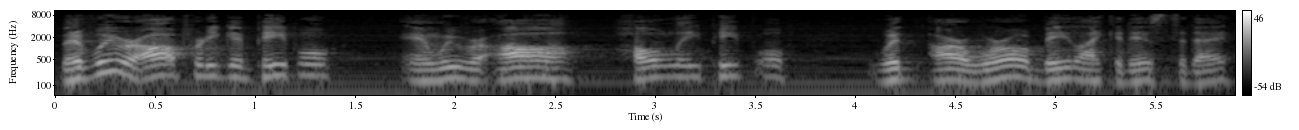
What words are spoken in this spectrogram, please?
But if we were all pretty good people and we were all holy people, would our world be like it is today?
